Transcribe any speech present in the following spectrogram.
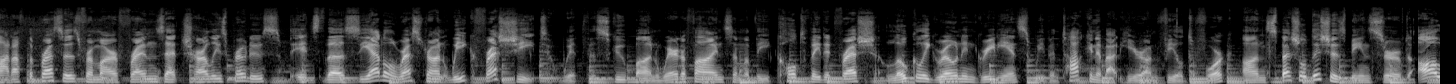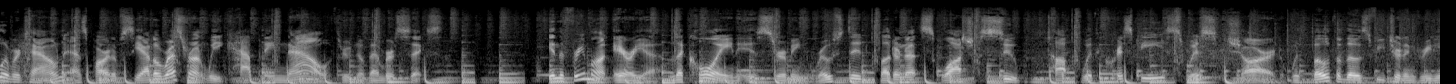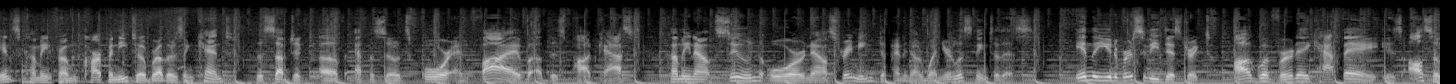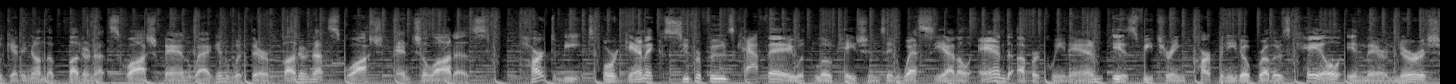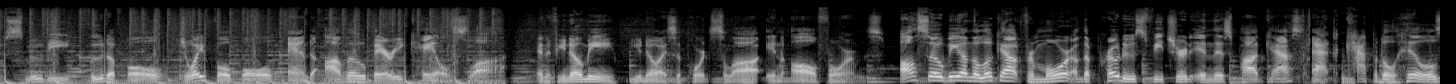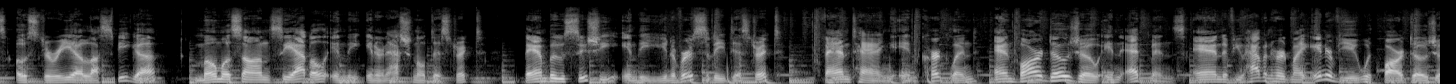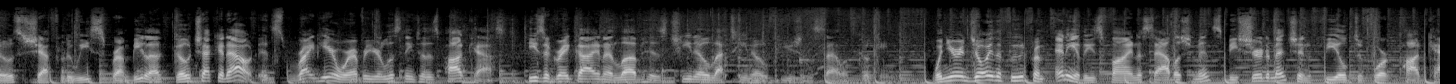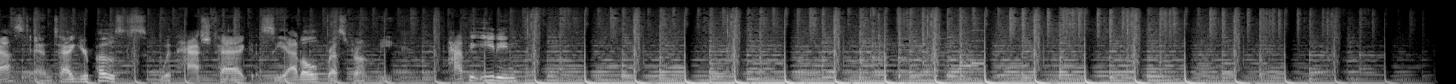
Hot off the presses from our friends at Charlie's Produce, it's the Seattle Restaurant Week Fresh Sheet with the scoop on where to find some of the cultivated, fresh, locally grown ingredients we've been talking about here on Field to Fork, on special dishes being served all over town as part of Seattle Restaurant Week happening now through November 6th. In the Fremont area, Le Coin is serving roasted butternut squash soup topped with crispy Swiss chard, with both of those featured ingredients coming from Carpinito Brothers in Kent, the subject of episodes 4 and 5 of this podcast, coming out soon or now streaming, depending on when you're listening to this. In the University District, Agua Verde Cafe is also getting on the butternut squash bandwagon with their butternut squash enchiladas. Heartbeat Organic Superfoods Cafe with locations in West Seattle and Upper Queen Anne is featuring Carpinito Brothers Kale in their Nourish Smoothie, Buddha Bowl, Joyful Bowl, and Avo Berry Kale Slaw. And if you know me, you know I support slaw in all forms. Also, be on the lookout for more of the produce featured in this podcast at Capitol Hills Osteria La Spiga, Momosan Seattle in the International District, Bamboo Sushi in the University District, Fantang in Kirkland, and Bar Dojo in Edmonds. And if you haven't heard my interview with Bar Dojo's chef Luis Brambila, go check it out. It's right here wherever you're listening to this podcast. He's a great guy, and I love his Chino Latino fusion style of cooking. When you're enjoying the food from any of these fine establishments, be sure to mention Field to Fork Podcast and tag your posts with hashtag Seattle Restaurant Week. Happy eating!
